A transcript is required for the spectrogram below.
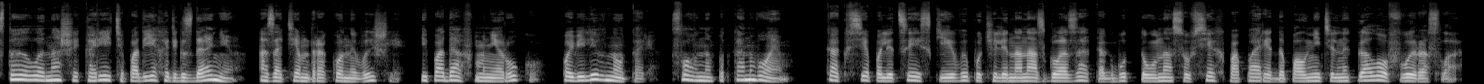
Стоило нашей карете подъехать к зданию, а затем драконы вышли и, подав мне руку, повели внутрь, словно под конвоем. Как все полицейские выпучили на нас глаза, как будто у нас у всех по паре дополнительных голов выросло.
